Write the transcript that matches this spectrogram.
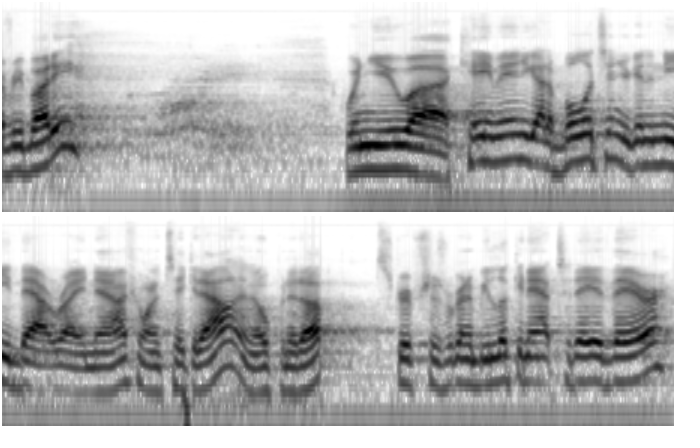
Everybody. When you uh, came in, you got a bulletin. You're going to need that right now if you want to take it out and open it up. Scriptures we're going to be looking at today there.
